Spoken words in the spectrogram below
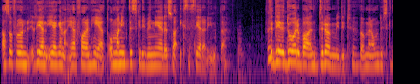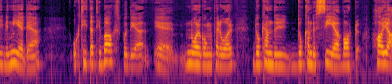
alltså från ren egen erfarenhet, om man inte skriver ner det så existerar det inte. För det, då är det bara en dröm i ditt huvud. Men om du skriver ner det och tittar tillbaks på det eh, några gånger per år, då kan, du, då kan du se vart har jag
